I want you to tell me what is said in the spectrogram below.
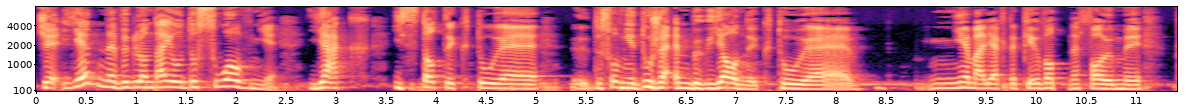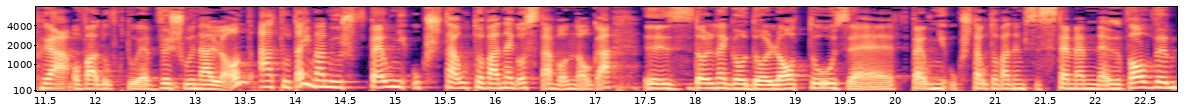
gdzie jedne wyglądają dosłownie jak istoty, które, y, dosłownie duże embriony, które niemal jak te pierwotne formy praowadów, które wyszły na ląd, a tutaj mamy już w pełni ukształtowanego stawonoga, y, zdolnego do lotu, ze w pełni ukształtowanym systemem nerwowym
